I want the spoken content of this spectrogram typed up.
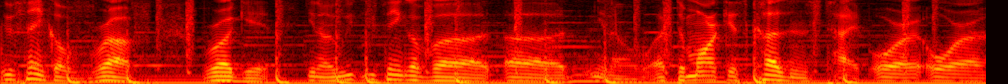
you think of rough, rugged. You know, you, think of a, uh, you know, a Demarcus Cousins type, or or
